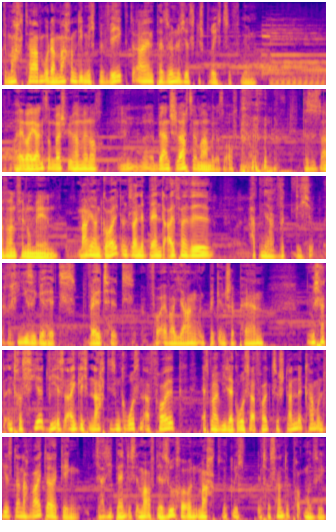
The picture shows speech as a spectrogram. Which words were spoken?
gemacht haben oder machen, die mich bewegt, ein persönliches Gespräch zu führen. Helber Young zum Beispiel haben wir noch im äh, Bernds Schlafzimmer haben wir das aufgenommen. das ist einfach ein Phänomen. Marion Gold und seine Band Alphaville hatten ja wirklich riesige Hits, Welthits, Forever Young und Big in Japan. Mich hat interessiert, wie es eigentlich nach diesem großen Erfolg, erstmal wie der große Erfolg zustande kam und wie es danach weiterging. Ja, die Band ist immer auf der Suche und macht wirklich interessante Popmusik.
